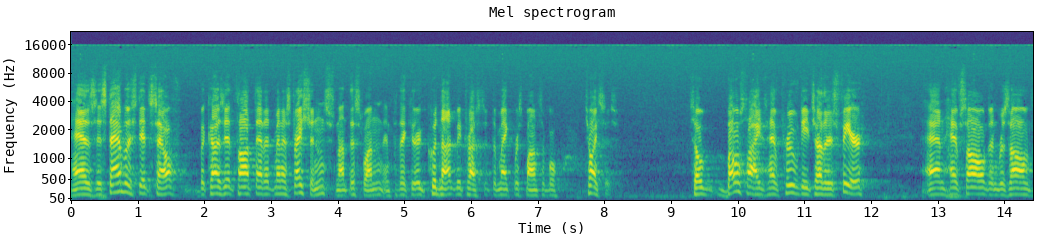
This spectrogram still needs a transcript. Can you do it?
has established itself because it thought that administrations, not this one in particular, could not be trusted to make responsible choices. So both sides have proved each other's fear and have solved and resolved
